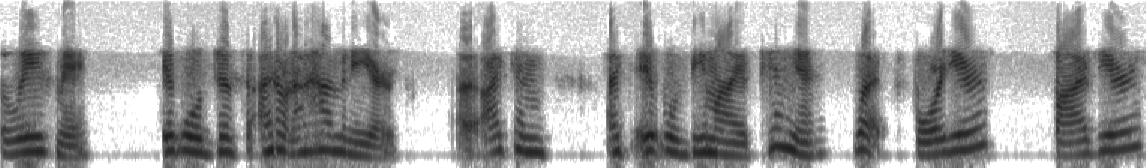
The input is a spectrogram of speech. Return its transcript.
believe me, it will just, I don't know how many years. Uh, I can, I, it will be my opinion, what, four years, five years,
